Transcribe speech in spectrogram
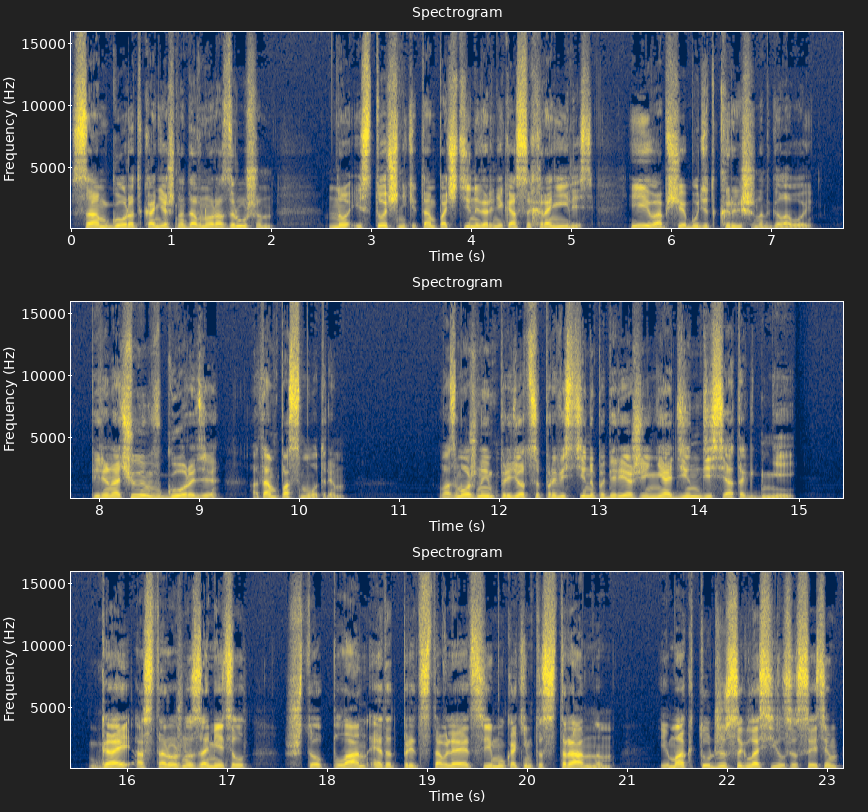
Сам город, конечно, давно разрушен, но источники там почти наверняка сохранились, и вообще будет крыша над головой. Переночуем в городе, а там посмотрим. Возможно, им придется провести на побережье не один десяток дней. Гай осторожно заметил, что план этот представляется ему каким-то странным, и маг тут же согласился с этим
